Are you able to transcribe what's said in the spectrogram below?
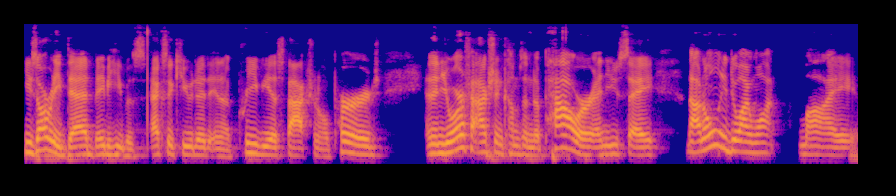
he's already dead. Maybe he was executed in a previous factional purge. And then your faction comes into power and you say not only do I want my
